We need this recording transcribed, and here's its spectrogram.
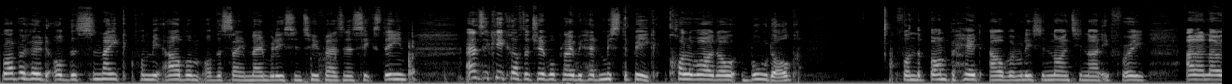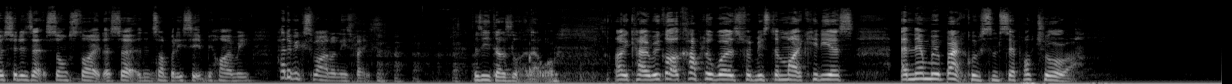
Brotherhood of the Snake from the album of the same name, released in 2016. And to kick off the triple play, we had Mr. Big, Colorado Bulldog from the Bump Ahead album released in 1993. And I know as soon as that song started, a certain somebody sitting behind me had a big smile on his face because he does like that one. Okay, we got a couple of words from Mr. Mike Hideous, and then we're back with some Sepultura.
